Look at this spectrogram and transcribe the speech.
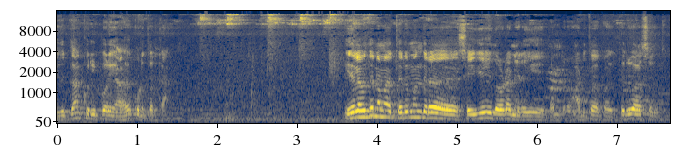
இதுதான் குறிப்புரையாக கொடுத்துருக்காங்க இதில் வந்து நம்ம திருமந்திர செய்தியை இதோட நிறைவு பண்ணுறோம் அடுத்த திருவாசகத்துக்கு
